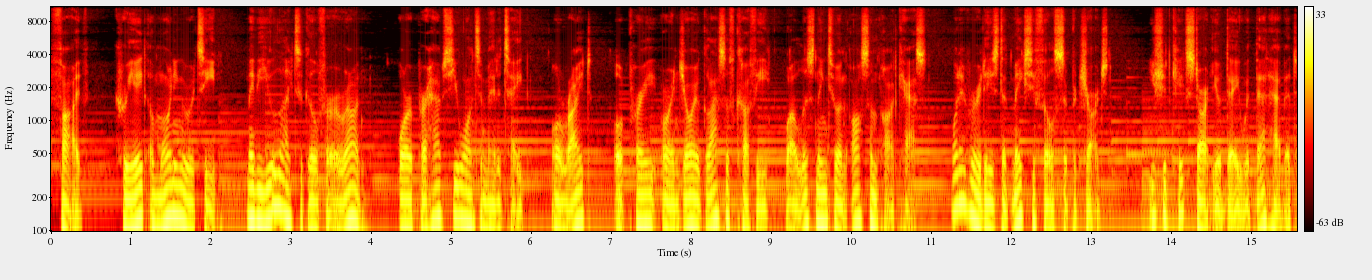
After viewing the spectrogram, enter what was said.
5. Create a morning routine. Maybe you like to go for a run, or perhaps you want to meditate, or write, or pray, or enjoy a glass of coffee while listening to an awesome podcast. Whatever it is that makes you feel supercharged, you should kickstart your day with that habit.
